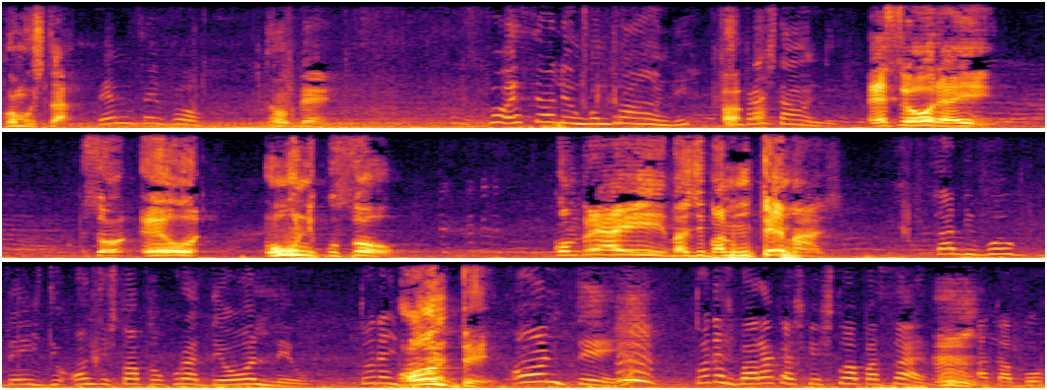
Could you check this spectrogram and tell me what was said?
Como está? Bem, não sei, vou. Tô bem. Vou, esse óleo encontrou aonde? Ah. Compraste aonde? Essa hora aí, sou eu o único sou. Comprei aí, mas tipo, não tem mais. Sabe, vou desde ontem estou à procura de óleo. Todas as Ontem? Ontem! Todas as barracas que estou a passar, acabou.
